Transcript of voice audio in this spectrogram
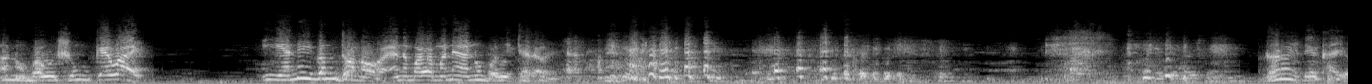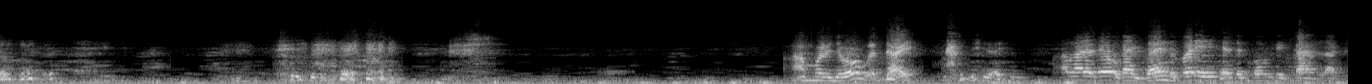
અનુભવ શું કેવાય એને ગમતો ન હોય, અને મારા મને અનુભવી ઠરાવે. ઘણો દેખાયો બધાય. અમારે જેવું કઈ ગંધ પડી છે તો કોમથી કામ લાગે.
